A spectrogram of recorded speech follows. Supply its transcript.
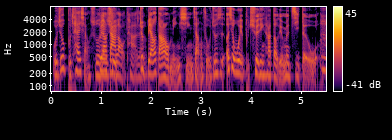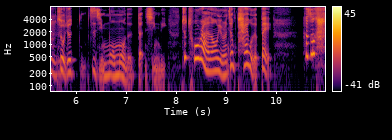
我就不太想说要不要打扰他，就不要打扰明星这样子。我就是，而且我也不确定他到底有没有记得我，嗯，所以我就自己默默的等行李。就突然哦，有人这样拍我的背，他说：“嗨。”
